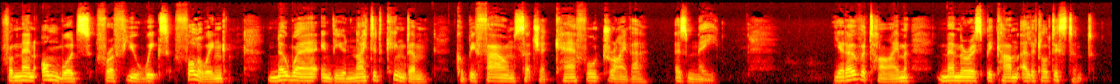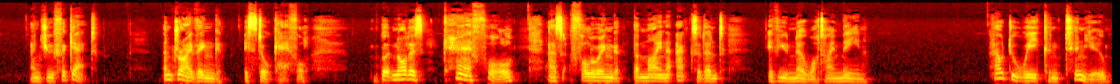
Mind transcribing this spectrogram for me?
from then onwards, for a few weeks following, nowhere in the United Kingdom could be found such a careful driver as me. Yet over time, memories become a little distant, and you forget. And driving is still careful, but not as careful as following the minor accident, if you know what I mean. How do we continue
